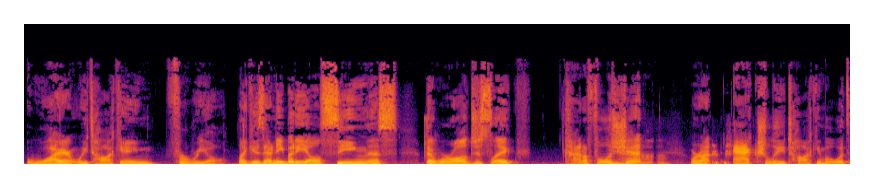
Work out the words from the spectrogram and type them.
why aren't we talking for real like is anybody else seeing this that we're all just like kind of full of yeah. shit we're not actually talking about what's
